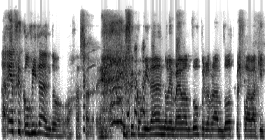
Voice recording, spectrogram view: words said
Ah, eu fui convidando, oh, eu fui convidando, lembrei-me do depois lembrei-me do outro, depois falava aqui,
